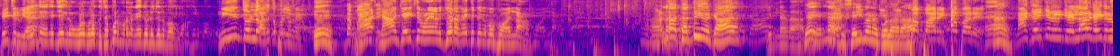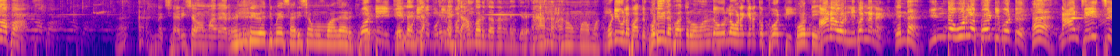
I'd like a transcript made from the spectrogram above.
ஜெயிச்சிருவியா? எங்க எங்க ஜெயிக்கிறோம் உங்களுக்கு சப்போர்ட் பண்ணல கை தட்டி சொல்லி பார்ப்போம் நீ சொல்லு அதுக்கப்புறம் ஏ பையன் நான் ஜெயி- நான் ஜெயிச்சிருவேன் எனக்கு ஜோரா கை தட்டுங்க பார்ப்போம் எல்லாம். நல்லா தட்டுங்கக்கா. என்னடா ஏன் என்னாச்சு? செய்வன கோளாரா இப்ப பாரு இப்ப பாரு. நான் ஜெயிக்க நினைக்கிற எல்லாரும் கை தருவாப்பா என்ன சரிசமமா தான் ரெண்டு பேத்துக்குமே சரிசமமா தான் இருக்கு. போட்டி இது முடிவுல முடிவுல. சாம்பார் சாதம் நினைக்கிறேன். ஆமா ஆமா. முடிவுல பாத்துக்கோ முடிவுல பாத்துருவோமா இந்த ஊர்ல உனக்கு எனக்கு போட்டி. போட்டி. ஆனா ஒரு நிபந்தனை. என்ன இந்த ஊர்ல போட்டி போட்டு. ஆ. நான் ஜெயிச்சு.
